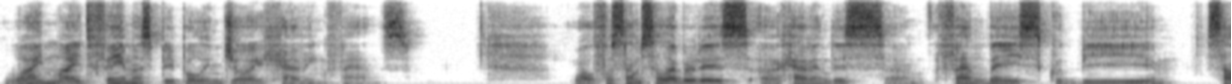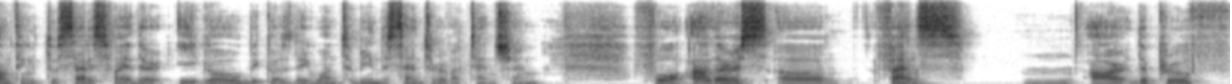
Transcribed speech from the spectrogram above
Why might famous people enjoy having fans? Well, for some celebrities, uh, having this um, fan base could be something to satisfy their ego because they want to be in the center of attention. For others, uh, fans mm, are the proof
